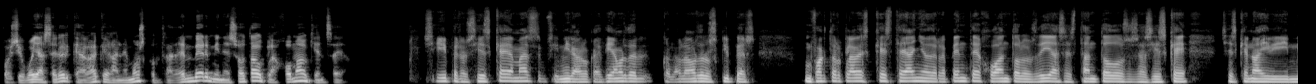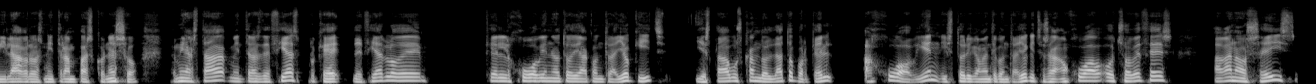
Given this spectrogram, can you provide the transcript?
pues yo voy a ser el que haga que ganemos contra Denver, Minnesota, Oklahoma o quien sea. Sí, pero si es que además, si mira, lo que decíamos cuando hablamos de los Clippers, un factor clave es que este año de repente juegan todos los días, están todos, o sea, si es que, si es que no hay milagros ni trampas con eso. Pero mira, está, mientras decías, porque decías lo de que él jugó bien el otro día contra Jokic, y estaba buscando el dato porque él ha jugado bien históricamente contra Jokic. O sea, han jugado ocho veces, ha ganado seis,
